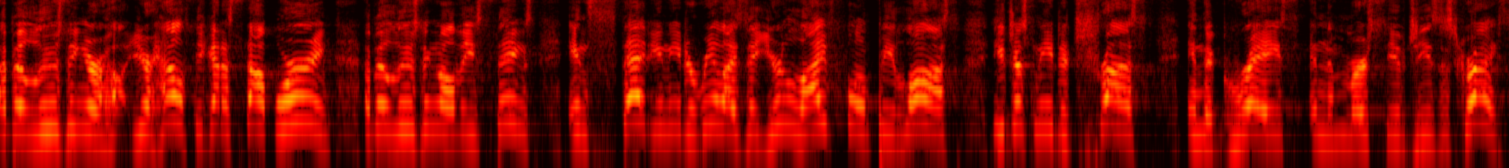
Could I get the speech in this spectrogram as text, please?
about losing your, your health. You got to stop worrying about losing all these things. Instead, you need to realize that your life won't be lost. You just need to trust in the grace and the mercy of Jesus Christ.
